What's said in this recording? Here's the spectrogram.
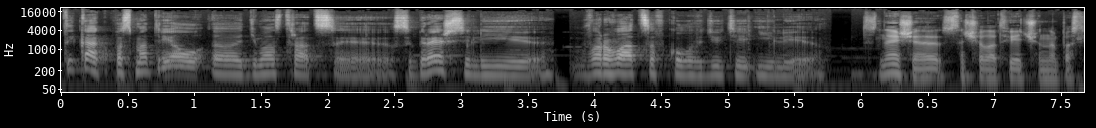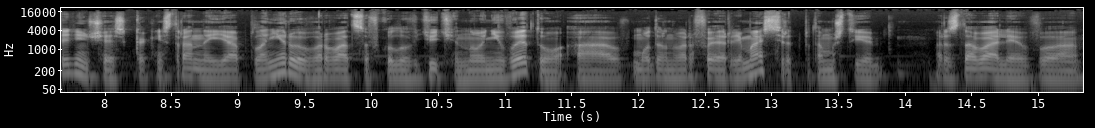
Ты как посмотрел э, демонстрации? Собираешься ли ворваться в Call of Duty или знаешь, я сначала отвечу на последнюю часть. Как ни странно, я планирую ворваться в Call of Duty, но не в эту, а в Modern Warfare Remastered, потому что ее раздавали в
